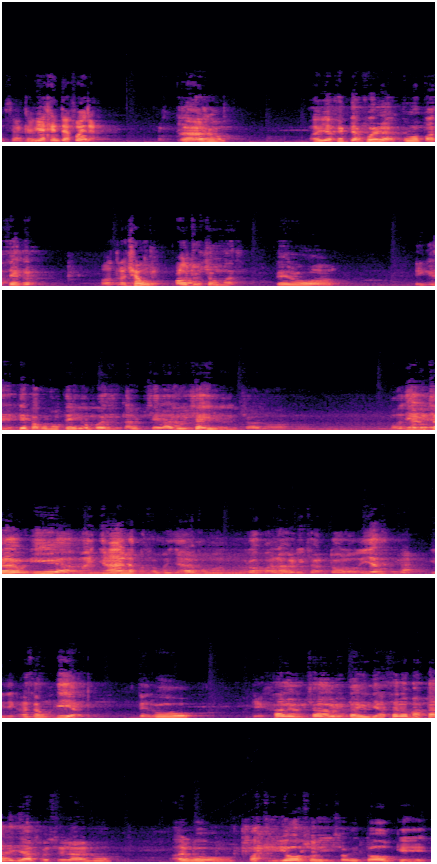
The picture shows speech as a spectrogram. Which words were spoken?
O sea, que había gente afuera. Claro. Había gente afuera, como para hacer Otro show. Otro show más. Pero en ese tiempo, como te digo, pues la lucha era lucha y el luchador no, no. Podía luchar un día, mañana, pasado mañana, como en Europa, ¿no? Luchan todos los días Claro. y descansan un día. Pero dejar de luchar ahorita y de hacerlo más tarde ya pues era ¿no? Algo fastidioso y sobre todo que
